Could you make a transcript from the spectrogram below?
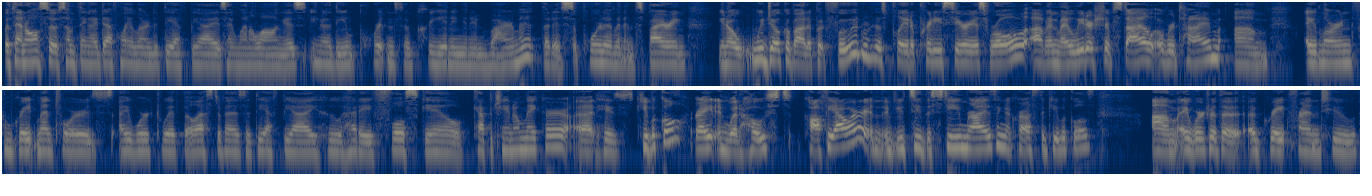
But then also something I definitely learned at the FBI as I went along is, you know, the importance of creating an environment that is supportive and inspiring. You know, we joke about it, but food has played a pretty serious role um, in my leadership style over time. Um, I learned from great mentors. I worked with Bill Estevez at the FBI, who had a full scale cappuccino maker at his cubicle, right, and would host coffee hour, and you'd see the steam rising across the cubicles. Um, I worked with a, a, great friend who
